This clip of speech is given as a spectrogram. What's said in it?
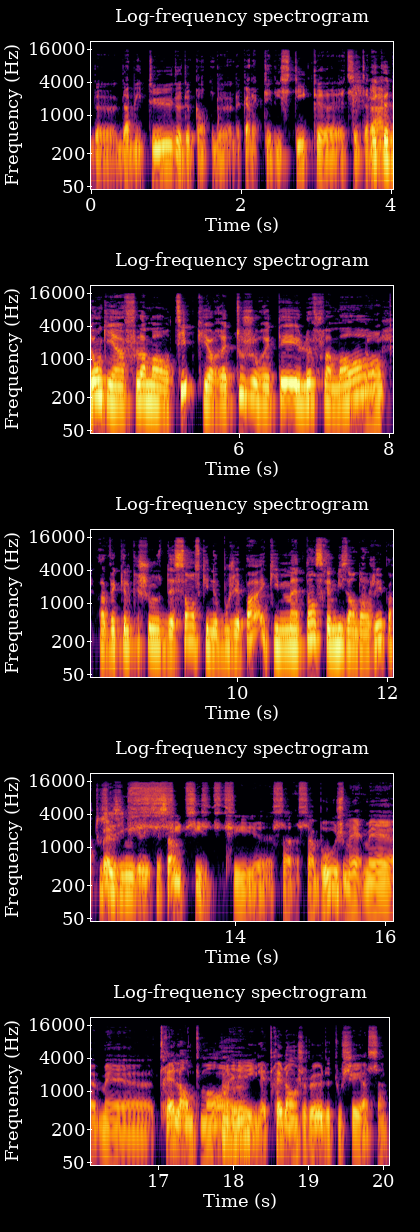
d'habitudes, de, con- de- de caractéristiques, euh, etc. Et que donc il y a un flamand type qui aurait toujours été le flamand Donc, avec quelque chose d'essence qui ne bougeait pas et qui maintenant serait mis en danger par tous ben, ces immigrés, c'est ça? Si, euh, ça, ça bouge, mais, mais, mais euh, très lentement, Mhm. et il est très dangereux de toucher à ça.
